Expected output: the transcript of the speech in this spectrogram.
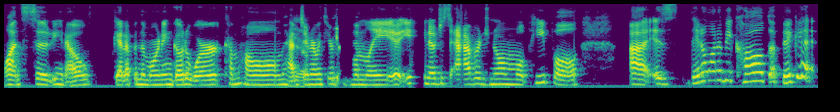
wants to, you know, get up in the morning, go to work, come home, have yeah. dinner with your family, you know, just average normal people, uh, is they don't want to be called a bigot.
